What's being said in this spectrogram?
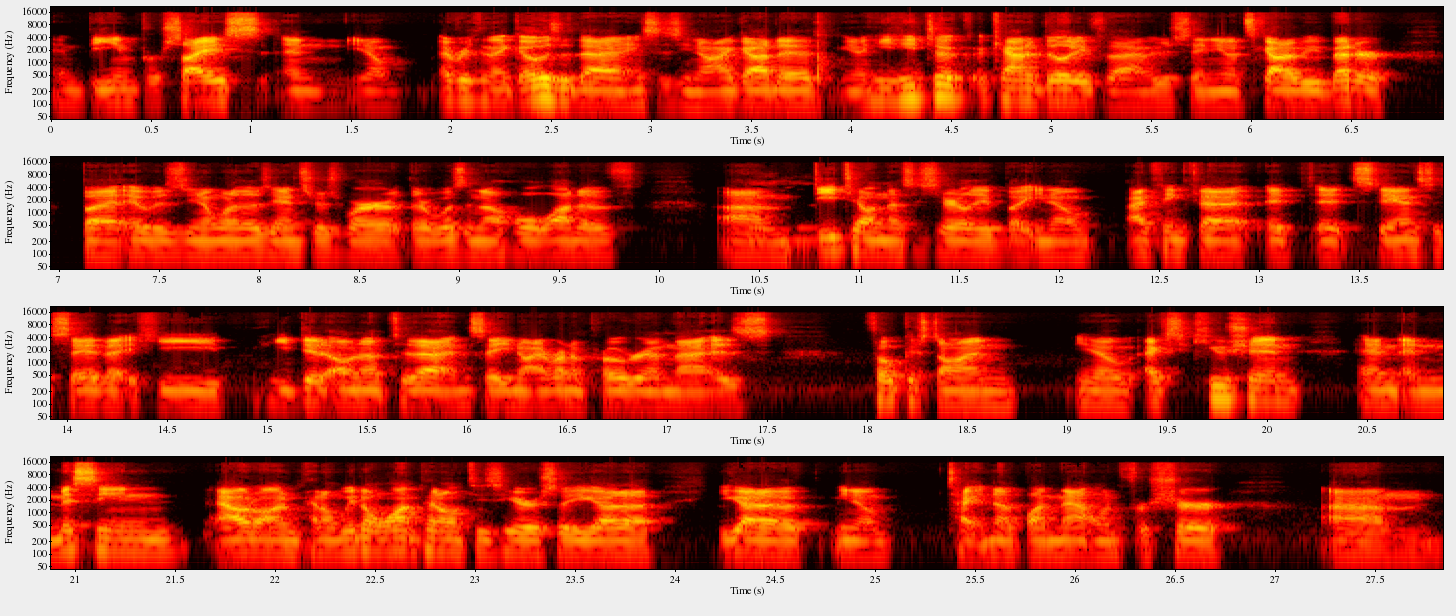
and being precise and you know everything that goes with that. And he says you know I gotta you know he he took accountability for that. I was just saying you know it's got to be better but it was you know one of those answers where there wasn't a whole lot of um, mm-hmm. detail necessarily. But you know, I think that it, it stands to say that he he did own up to that and say, you know, I run a program that is focused on you know execution and and missing out on penalty. We don't want penalties here, so you gotta you gotta you know tighten up on that one for sure. Um,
